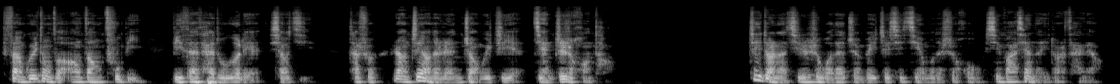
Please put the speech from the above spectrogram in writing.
犯规动作肮脏粗鄙，比赛态度恶劣消极。他说：“让这样的人转为职业，简直是荒唐。”这段呢，其实是我在准备这期节目的时候新发现的一段材料，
